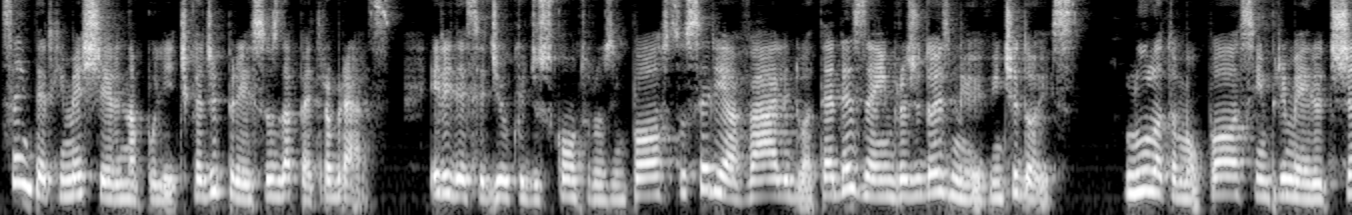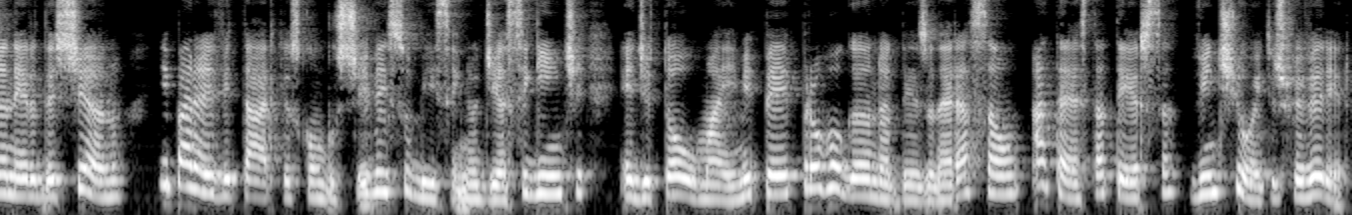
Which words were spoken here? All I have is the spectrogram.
sem ter que mexer na política de preços da Petrobras. Ele decidiu que o desconto nos impostos seria válido até dezembro de 2022. Lula tomou posse em 1 de janeiro deste ano e, para evitar que os combustíveis subissem no dia seguinte, editou uma MP prorrogando a desoneração até esta terça, 28 de fevereiro.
